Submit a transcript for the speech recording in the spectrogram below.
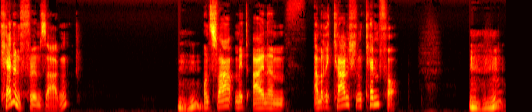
Canon-Film sagen. Mhm. Und zwar mit einem amerikanischen Kämpfer. Mhm.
